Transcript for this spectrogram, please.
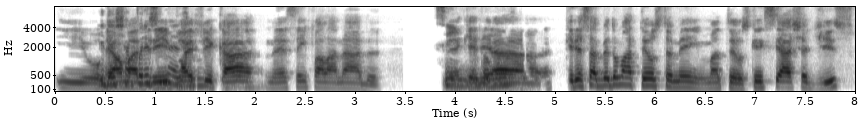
e o e Real Madrid vai ficar né, sem falar nada. Né, Sim, né? queria, vamos... queria saber do Matheus também. Matheus, o que, que você acha disso?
